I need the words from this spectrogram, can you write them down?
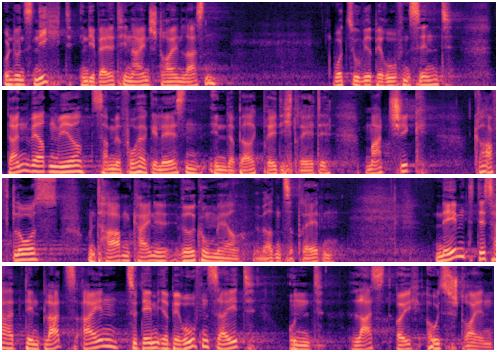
und uns nicht in die Welt hineinstreuen lassen, wozu wir berufen sind, dann werden wir, das haben wir vorher gelesen in der Bergpredigtrede, matschig, kraftlos und haben keine Wirkung mehr. Wir werden zertreten. Nehmt deshalb den Platz ein, zu dem ihr berufen seid und lasst euch ausstreuen.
